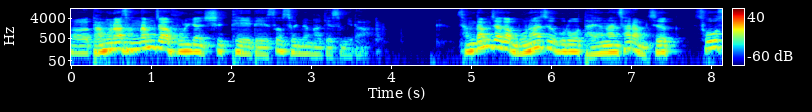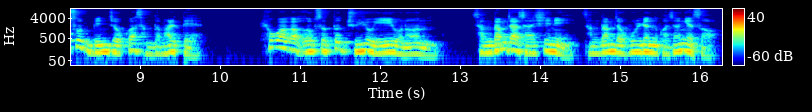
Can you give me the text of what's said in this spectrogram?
어, 다문화 상담자 훈련 실태에 대해서 설명하겠습니다. 상담자가 문화적으로 다양한 사람, 즉 소수 민족과 상담할 때 효과가 없었던 주요 이유는 상담자 자신이 상담자 훈련 과정에서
